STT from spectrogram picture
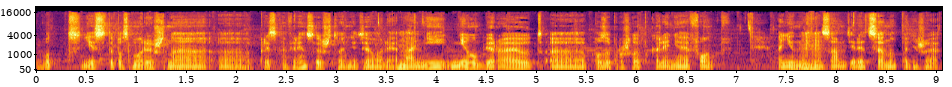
вот если ты посмотришь на э, пресс-конференцию, что они делали, mm-hmm. они не убирают э, позапрошлое поколение iPhone. Они на них mm-hmm. на самом деле цену понижают.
